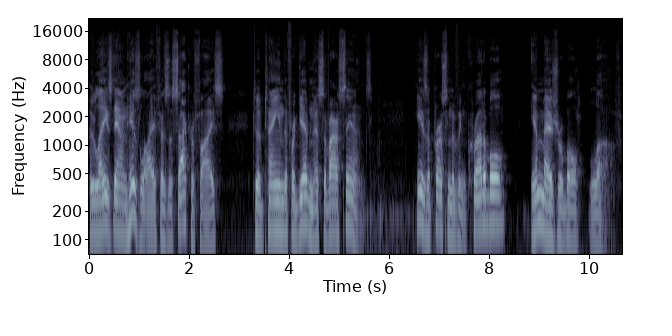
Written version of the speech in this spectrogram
who lays down his life as a sacrifice to obtain the forgiveness of our sins. He is a person of incredible, immeasurable love.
